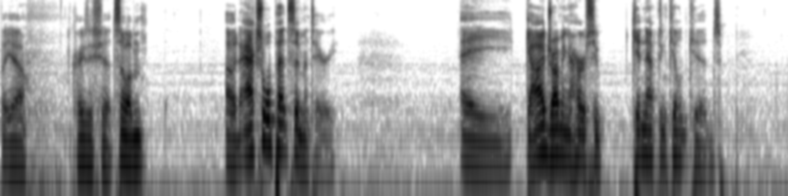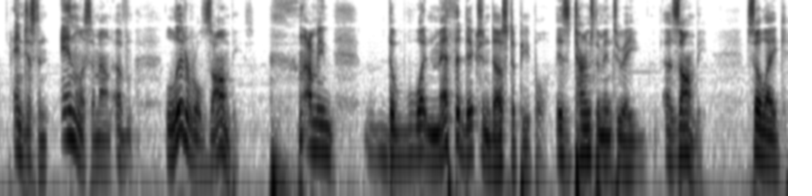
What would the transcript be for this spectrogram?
But yeah, crazy shit. So um, an actual pet cemetery, a guy driving a hearse who kidnapped and killed kids, and just an endless amount of literal zombies. I mean, the what meth addiction does to people is turns them into a a zombie. So like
